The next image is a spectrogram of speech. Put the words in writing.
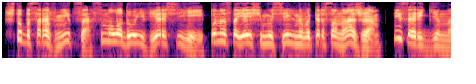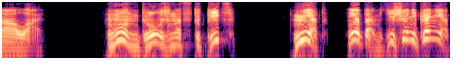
чтобы сравниться с молодой версией по-настоящему сильного персонажа из оригинала. Он должен отступить? Нет, это еще не конец!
